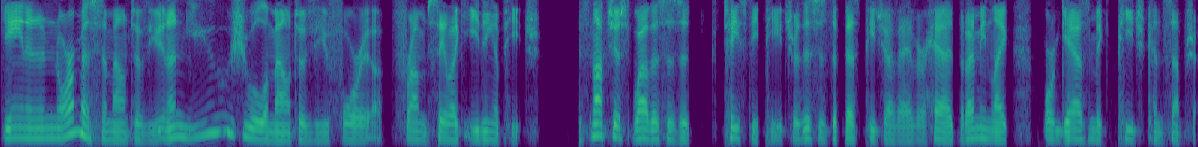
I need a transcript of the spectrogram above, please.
gain an enormous amount of an unusual amount of euphoria from, say, like eating a peach? It's not just wow, this is a tasty peach or this is the best peach I've ever had, but I mean like orgasmic peach consumption.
